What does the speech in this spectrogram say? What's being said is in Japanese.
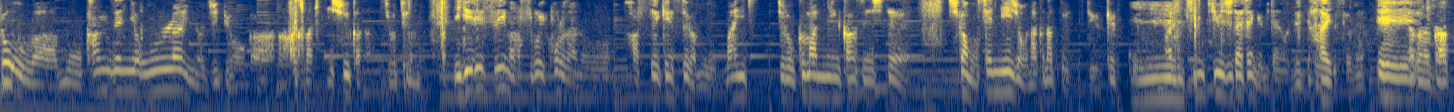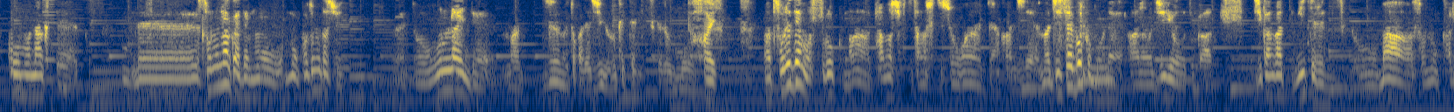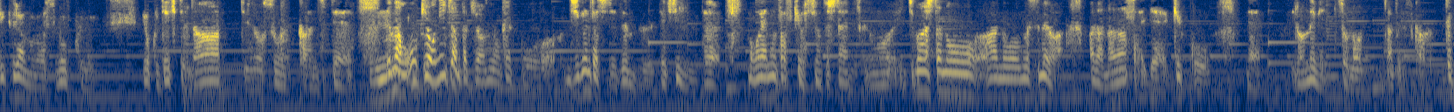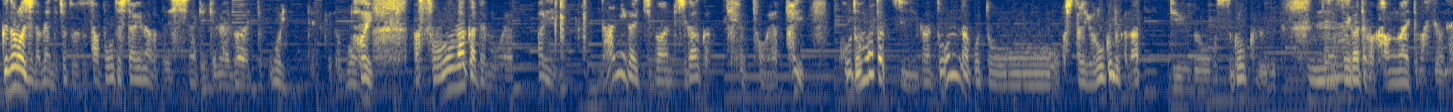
今日はもう完全にオンラインの授業が始まって2週間なんですよ。っていうのも、イギリス今すごいコロナの発生件数がもう毎日6万人感染して、しかも1000人以上亡くなってるっていう結構、えある緊急事態宣言みたいなのが出てくるんですよね。ええだから学校もなくて、で、その中でも、もう子供たち、えっと、オンラインで、まあ、ズームとかで授業を受けてるんですけども、はい。まあ、それでもすごくまあ楽しくて楽しくてしょうがないみたいな感じで、まあ実際僕もね、あの授業とか時間があって見てるんですけど、まあそのカリキュラムがすごくよくできてるなっていうのをすごく感じて、でまあ大きいお兄ちゃんたちはもう結構自分たちで全部できてるんで、まあ、親の助けを必要としないんですけども、一番下のあの娘はまだ7歳で結構ね、いろんな意味、その、なんていうんですか、テクノロジーの面でちょっとサポートしてあげなかったりしなきゃいけない場合って多いんですけども、はい。まあ、その中でもやっぱり何が一番違うかっていうと、やっぱり子供たちがどんなことをしたら喜ぶかなっていうのをすごく先生方が考えてますよね。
